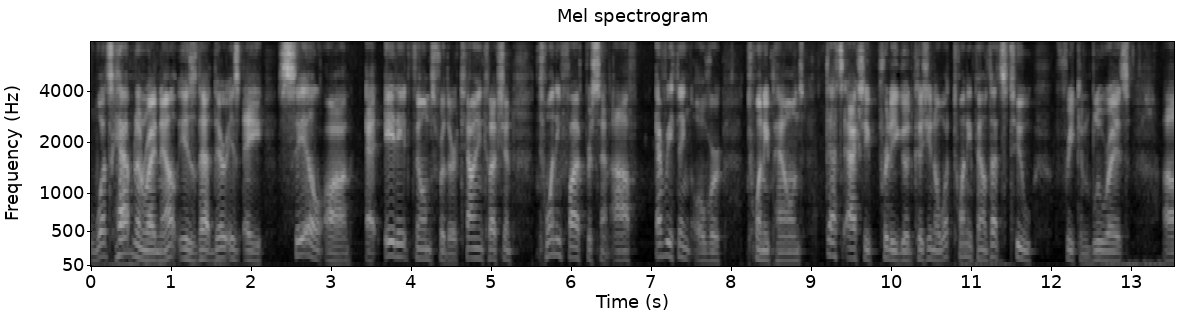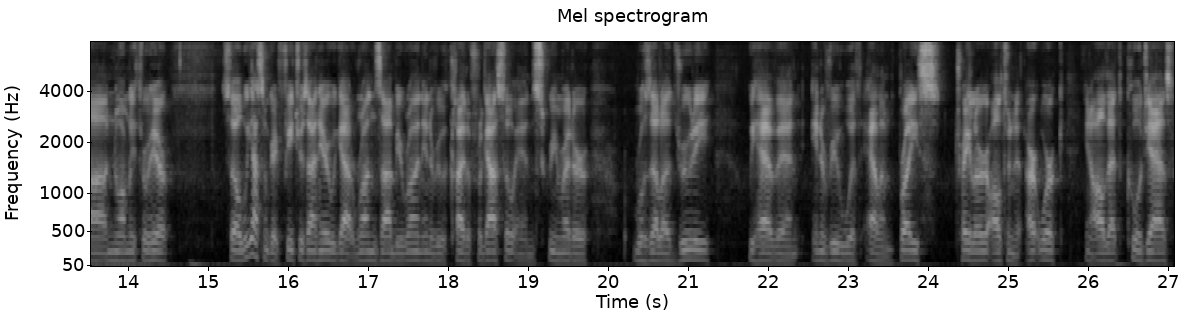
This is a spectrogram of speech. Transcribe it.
what's happening right now is that there is a sale on at 88 Films for their Italian collection, 25% off everything over 20 pounds. That's actually pretty good because you know what? 20 pounds, that's two freaking Blu rays uh, normally through here. So we got some great features on here. We got Run Zombie Run, interview with Claudio Fragasso and screenwriter Rosella Drudi. We have an interview with Alan Bryce, trailer, alternate artwork, you know, all that cool jazz.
